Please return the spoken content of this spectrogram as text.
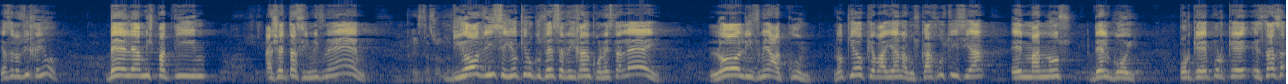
ya se los dije yo. Vele a Mishpatim, Dios dice, yo quiero que ustedes se rijan con esta ley. Lo lifne akum. No quiero que vayan a buscar justicia en manos del goy. ¿Por qué? Porque estás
